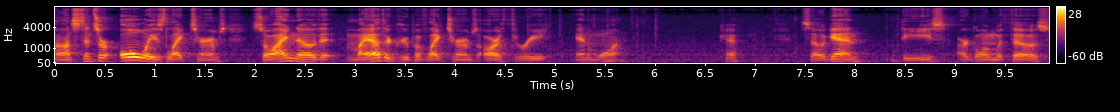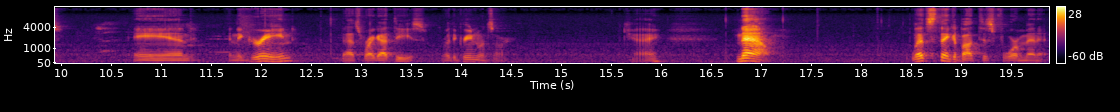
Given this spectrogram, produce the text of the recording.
Constants are always like terms, so I know that my other group of like terms are 3 and 1. Okay, so again, these are going with those, and in the green, that's where I got these, where the green ones are. Okay, now, let's think about this for a minute.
